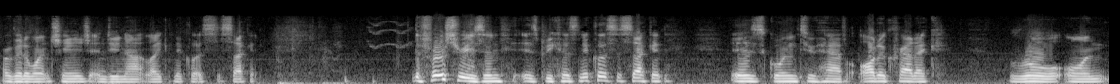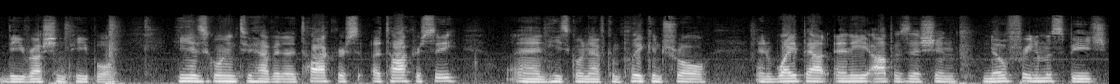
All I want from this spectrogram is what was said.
are going to want change and do not like Nicholas II. The first reason is because Nicholas II is going to have autocratic rule on the Russian people. He is going to have an autocracy, and he's going to have complete control and wipe out any opposition, no freedom of speech,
